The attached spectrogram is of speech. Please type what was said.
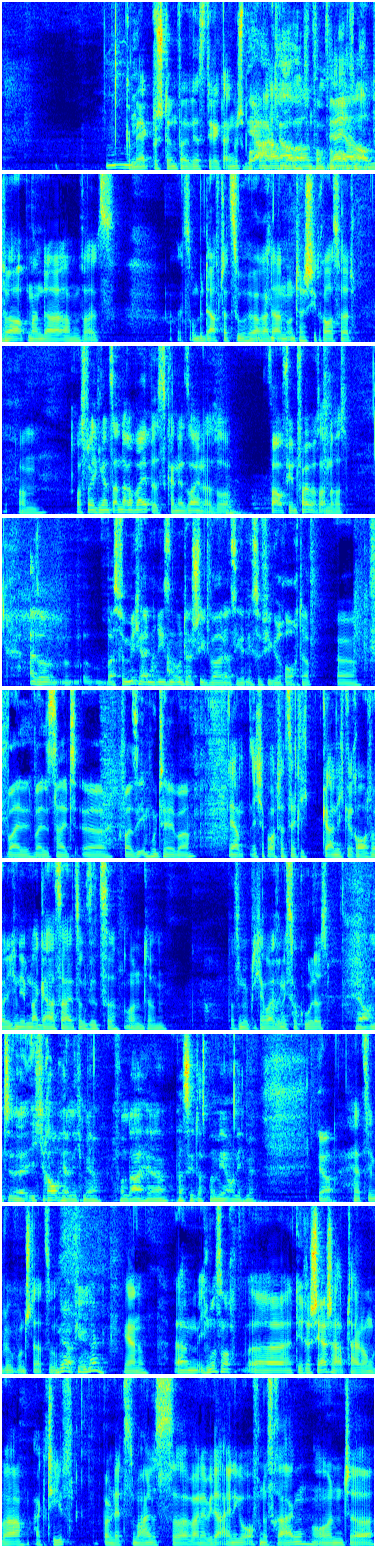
Gemerkt bestimmt, weil wir es direkt angesprochen Ja, haben. klar, aber aber vom- vom ja, ja, Aufladen, ob, ob man da ähm, so als, als unbedarfter Zuhörer da einen Unterschied raushört. Ähm, was vielleicht ein ganz anderer Vibe ist, kann ja sein. Also war auf jeden Fall was anderes. Also, was für mich ein Riesenunterschied war, dass ich halt nicht so viel geraucht habe, äh, weil, weil es halt äh, quasi im Hotel war. Ja, ich habe auch tatsächlich gar nicht geraucht, weil ich neben einer Gasheizung sitze und ähm, das möglicherweise nicht so cool ist. Ja, und äh, ich rauche ja nicht mehr. Von daher passiert das bei mir auch nicht mehr. Ja. Herzlichen Glückwunsch dazu. Ja, vielen Dank. Gerne. Ähm, ich muss noch, äh, die Rechercheabteilung war aktiv beim letzten Mal. Das äh, waren ja wieder einige offene Fragen und äh,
